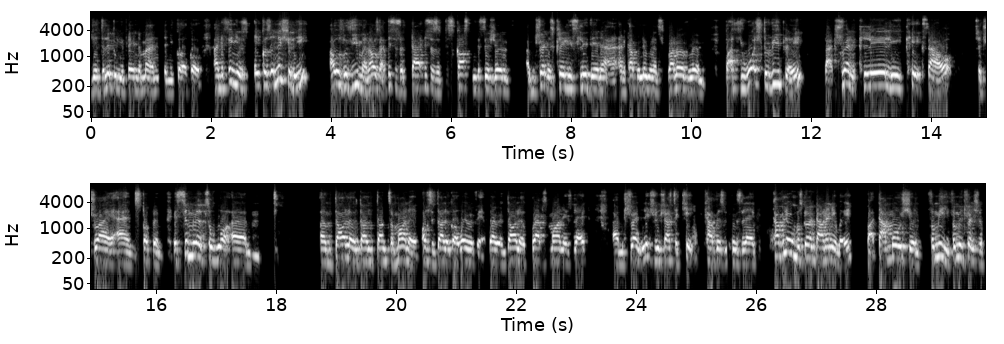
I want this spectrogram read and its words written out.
you're deliberately playing the man, then you gotta go. And the thing is, because initially I was with you, man. I was like, this is a this is a disgusting decision. Um, Trent is clearly slid in and, and Lewin has run over him. But if you watch the replay, like Trent clearly kicks out to try and stop him. It's similar to what um, um, Darlow done, done to Mane. Obviously, Darlow got away with it, whereas Darlow grabs Mane's leg. Um, Trent literally tries to kick Calvert Lewin's leg. Calvert Lewin was going down anyway, but that motion, for me, for me, Trent should have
